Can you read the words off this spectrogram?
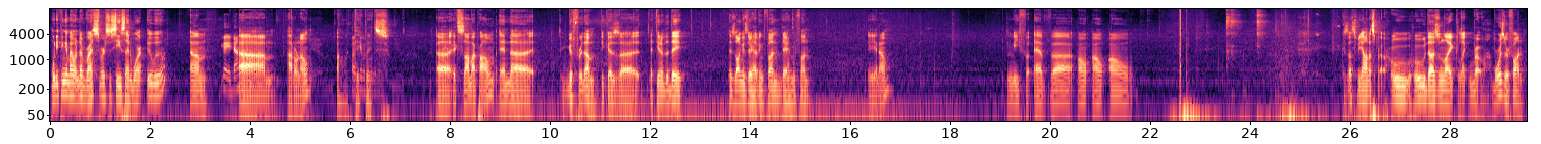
What do you think about the Rust versus Seaside War? Ooh, ooh. Um, um, I don't know. Oh, Okay, look, plates. Uh, it's not my problem, and uh, good for them because uh, at the end of the day, as long as they're having fun, they're having fun. You know. Me forever. Oh, oh, oh. Cause let's be honest, bro. Who who doesn't like like bro? Wars are fun.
